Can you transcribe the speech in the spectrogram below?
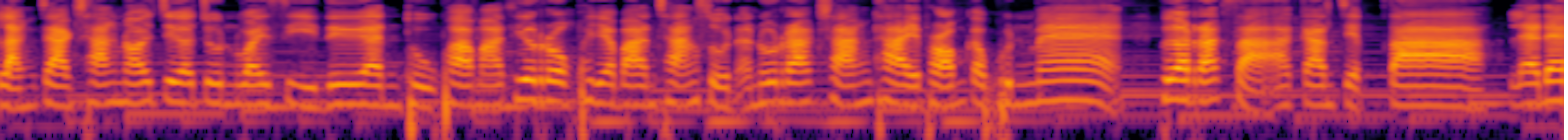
หลังจากช้างน้อยเจือจุนวัย 4 เดือน ถูกพามาที่โรงพยาบาลช้างศูนย์อนุรักษ์ช้างไทยพร้อมกับคุณแม่ เพื่อรักษาอาการเจ็บตา และได้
